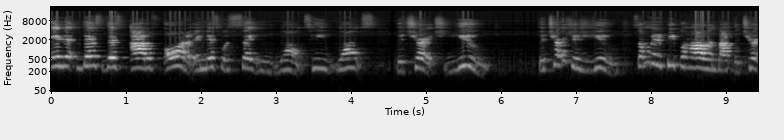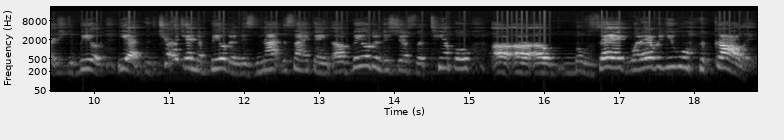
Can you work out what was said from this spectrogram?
and that's that's out of order, and that's what Satan wants. He wants the church, you. The church is you. So many people hollering about the church, the build. Yeah, the church and the building is not the same thing. A building is just a temple, a, a, a mosaic, whatever you want to call it.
